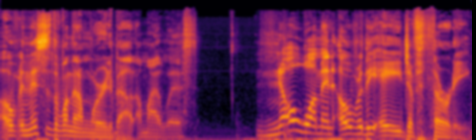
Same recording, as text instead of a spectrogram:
over, and this is the one that I'm worried about on my list. No woman over the age of 30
